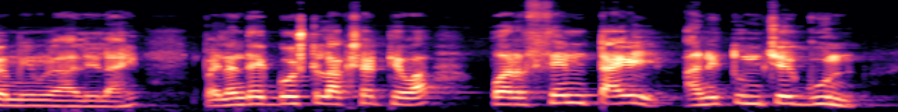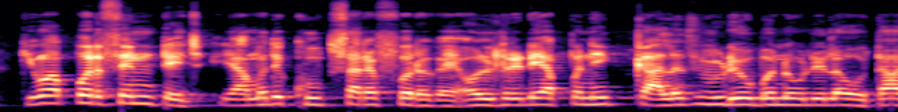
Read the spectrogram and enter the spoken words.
कमी मिळालेला आहे. पहिल्यांदा एक गोष्ट लक्षात ठेवा. पर्सेंटाईल आणि तुमचे गुण किंवा पर्सेंटेज यामध्ये खूप सारा फरक आहे. ऑलरेडी आपण एक कालच व्हिडिओ बनवलेला होता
